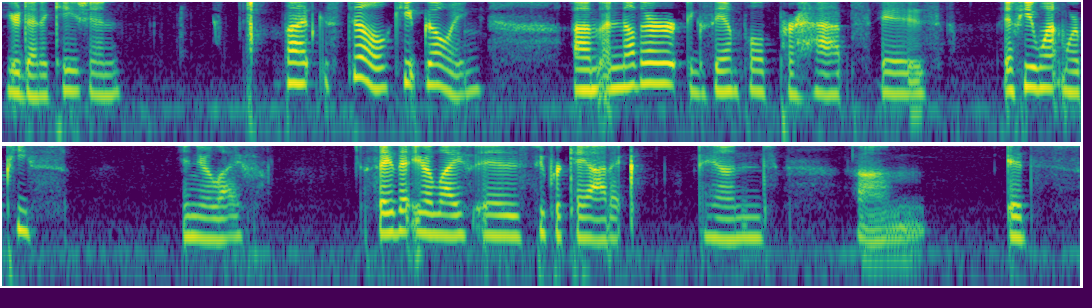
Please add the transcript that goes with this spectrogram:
your dedication but still keep going. Um, another example, perhaps, is if you want more peace in your life. Say that your life is super chaotic and um, it's,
